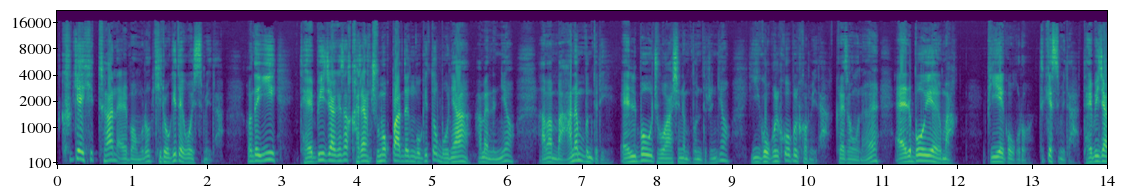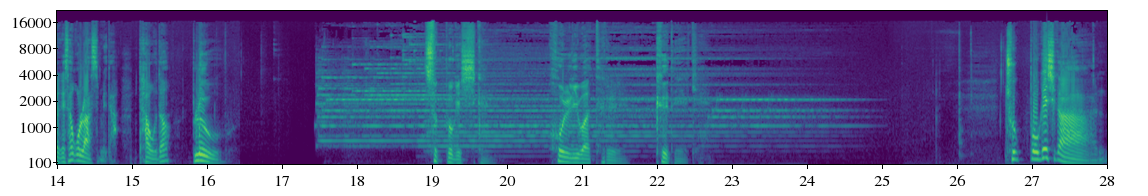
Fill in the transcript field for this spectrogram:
크게 히트한 앨범으로 기록이 되고 있습니다. 그런데 이 데뷔작에서 가장 주목받은 곡이 또 뭐냐 하면은요. 아마 많은 분들이 엘보우 좋아하시는 분들은요. 이 곡을 꼽을 겁니다. 그래서 오늘 엘보우의 음악 B의 곡으로 듣겠습니다. 데뷔작에서 올라왔습니다. Powder Blue. 축복의 시간 holy water를 그대에게 축복의 시간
